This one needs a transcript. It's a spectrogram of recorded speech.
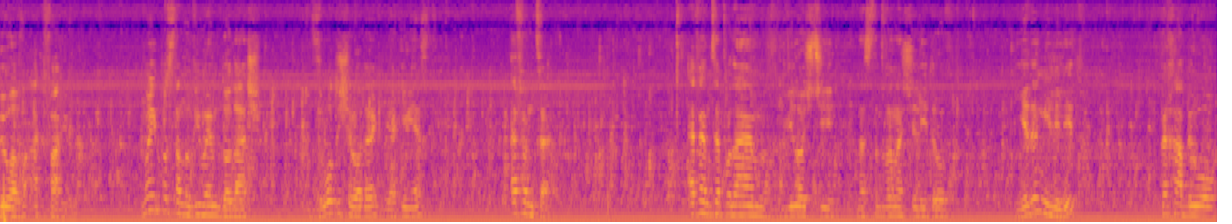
była w akwarium. No i postanowiłem dodać złoty środek, jakim jest FMC. FMC podałem w ilości na 112 litrów 1 ml. pH było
